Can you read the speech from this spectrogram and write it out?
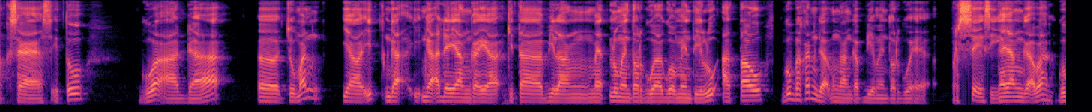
akses itu gua ada eh, cuman ya itu nggak nggak ada yang kayak kita bilang "Me- lu mentor gua gua menti lu atau gue bahkan nggak menganggap dia mentor gue per se sih. Nggak yang nggak apa gue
